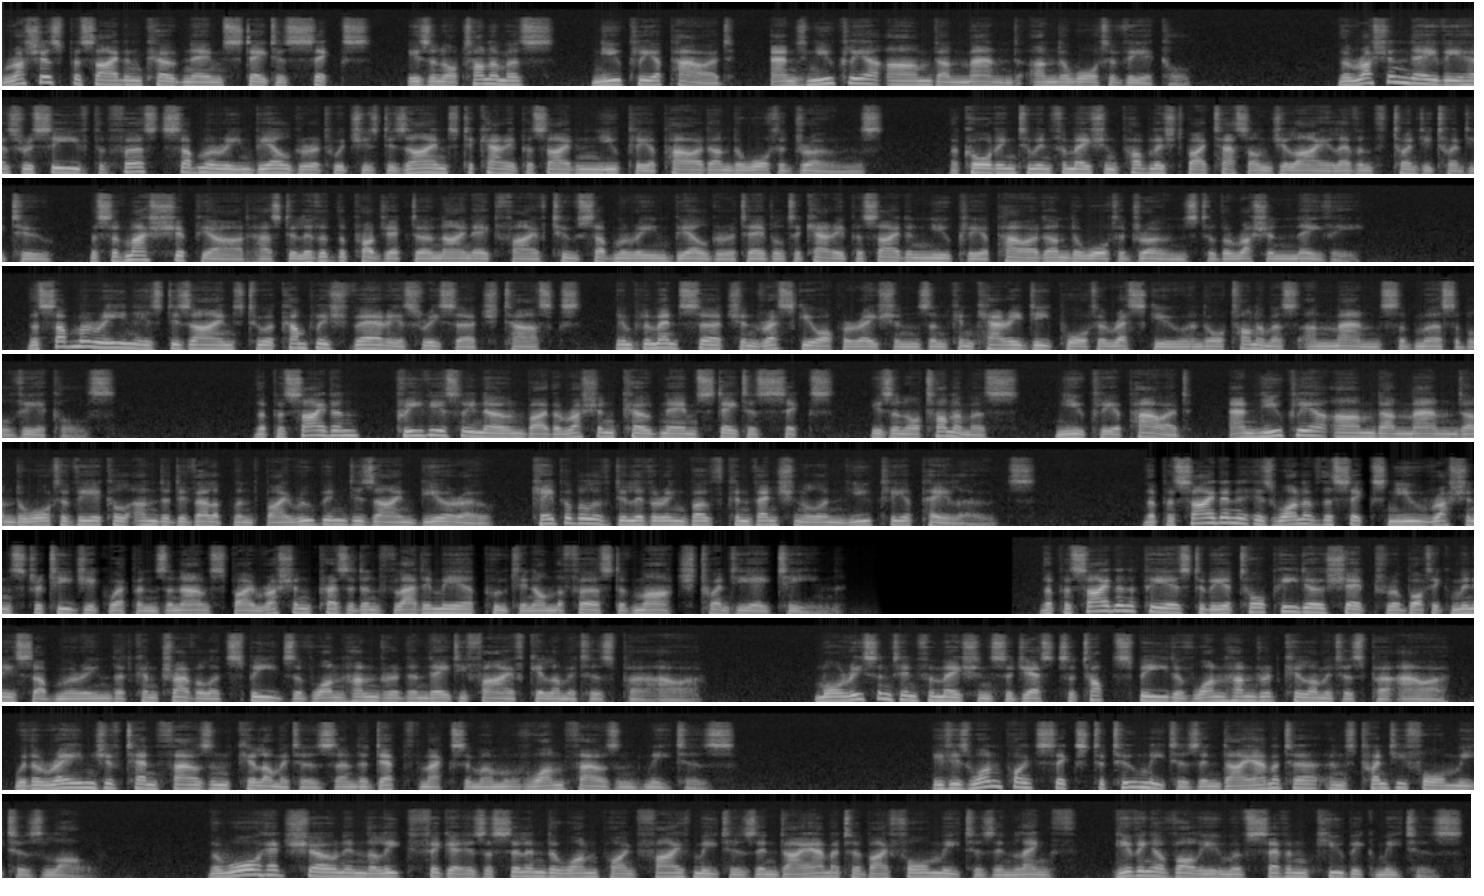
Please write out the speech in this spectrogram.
Russia's Poseidon codename Status 6, is an autonomous, nuclear-powered, and nuclear-armed unmanned underwater vehicle. The Russian Navy has received the first submarine Belgorod which is designed to carry Poseidon nuclear-powered underwater drones. According to information published by TASS on July 11, 2022, the Sevmash shipyard has delivered the Project 09852 submarine Belgorod able to carry Poseidon nuclear-powered underwater drones to the Russian Navy. The submarine is designed to accomplish various research tasks, implement search and rescue operations and can carry deep-water rescue and autonomous unmanned submersible vehicles. The Poseidon, previously known by the Russian codename Status 6, is an autonomous, nuclear-powered, and nuclear-armed unmanned underwater vehicle under development by Rubin Design Bureau, capable of delivering both conventional and nuclear payloads. The Poseidon is one of the six new Russian strategic weapons announced by Russian President Vladimir Putin on 1 March 2018. The Poseidon appears to be a torpedo-shaped robotic mini-submarine that can travel at speeds of 185 km per hour. More recent information suggests a top speed of 100 km per hour, with a range of 10,000 km and a depth maximum of 1,000 meters. It is 1.6 to 2 meters in diameter and 24 meters long. The warhead shown in the leaked figure is a cylinder 1.5 meters in diameter by 4 meters in length, giving a volume of 7 cubic meters.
